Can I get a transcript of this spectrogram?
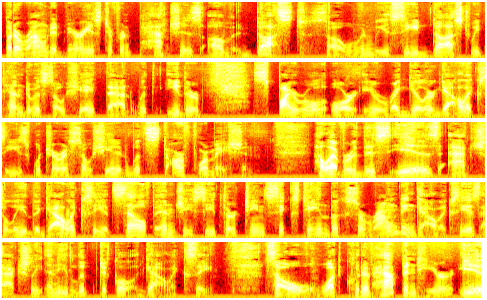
but around it various different patches of dust. So when we see dust, we tend to associate that with either spiral or irregular galaxies, which are associated with star formation. However, this is actually the galaxy itself NGC 1316 the surrounding galaxy is actually an elliptical galaxy. So what could have happened here is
